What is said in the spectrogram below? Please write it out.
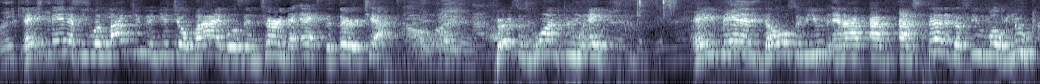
Amen. If you would like, you can get your Bibles and turn to Acts, the third chapter, verses 1 through 8. Amen. Those of you, and I've, I've, I studied a few more Luke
